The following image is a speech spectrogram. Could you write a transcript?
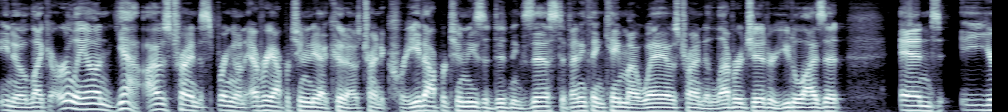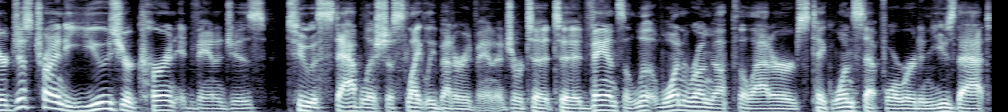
you know, like early on, yeah, I was trying to spring on every opportunity I could. I was trying to create opportunities that didn't exist. If anything came my way, I was trying to leverage it or utilize it and you're just trying to use your current advantages to establish a slightly better advantage or to to advance a li- one rung up the ladder take one step forward and use that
